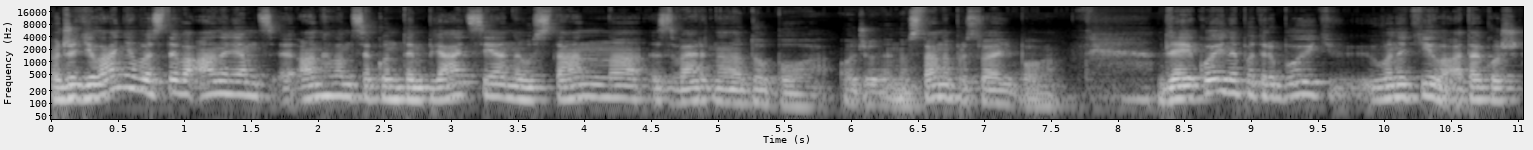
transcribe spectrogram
Отже, ділання властива ангелам, ангелам це контемпляція неустанно звернена до Бога. Отже, вони неустанно прославляють Бога, для якої не потребують вони тіла, а також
